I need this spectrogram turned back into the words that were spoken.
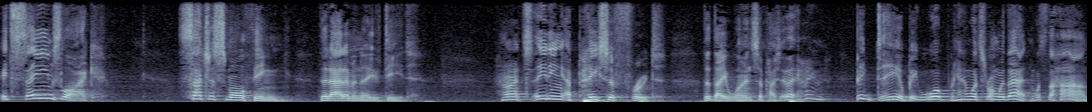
It seems like such a small thing that Adam and Eve did. Right? It's eating a piece of fruit that they weren't supposed to. I mean, big deal, big whoop. What's wrong with that? What's the harm?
